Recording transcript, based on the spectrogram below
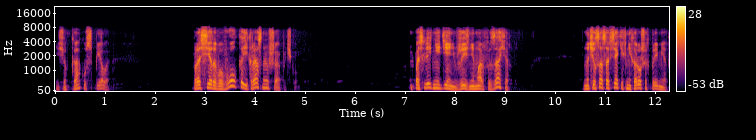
Еще как успела. Про серого волка и красную шапочку. Последний день в жизни Марфы Захер начался со всяких нехороших примет.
